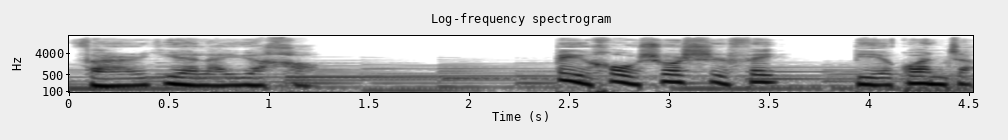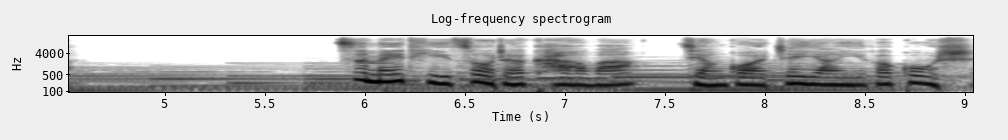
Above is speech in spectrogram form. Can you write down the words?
反而越来越好。背后说是非，别惯着。自媒体作者卡娃讲过这样一个故事：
